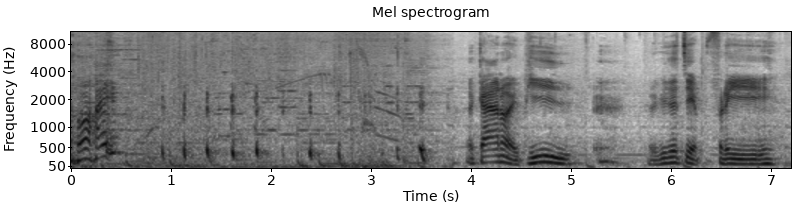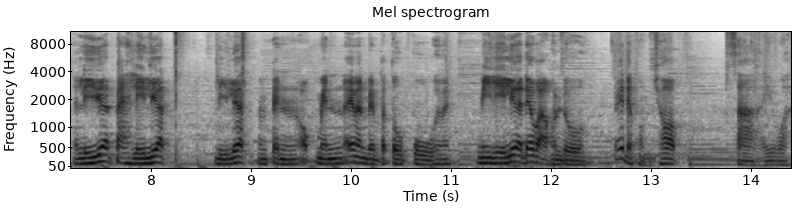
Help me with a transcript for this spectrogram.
น้อย กล้าหน่อยพี่เดี๋ยวพี่จะเจ็บฟรีรีเลือดไปรีเลือดรีเลือดมันเป็นออกเมนต์ไอ้มันเป็นประตูปูใช่ไหมมีรีเลือดได้วยว่ะคนดูเอ้แต่ผมชอบสายว่ะ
